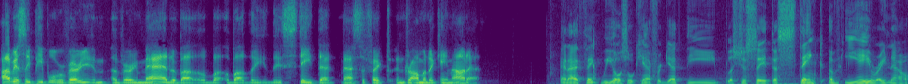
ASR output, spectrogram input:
obviously people were very um, uh, very mad about about, about the the state that Mass Effect Andromeda came out at. And I think we also can't forget the let's just say it, the stink of EA right now.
